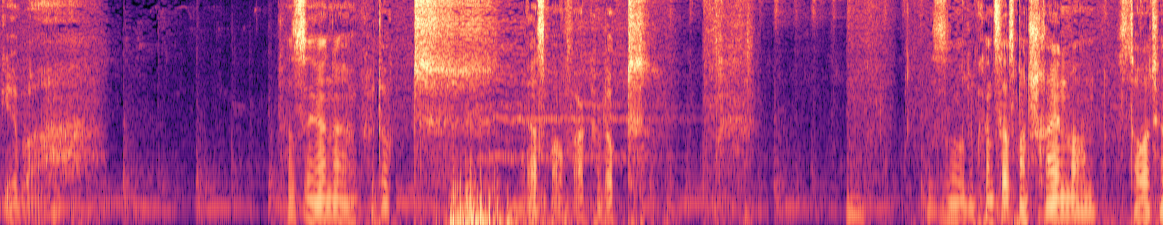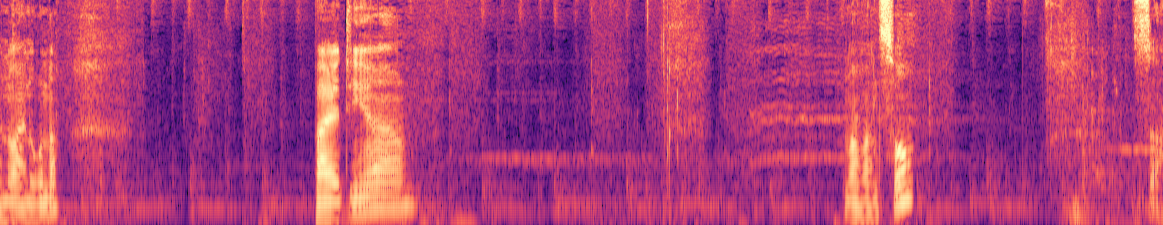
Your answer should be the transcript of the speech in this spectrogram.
Geber. Kaserne, Aquädukt. Erstmal auf Aquädukt. So, du kannst erstmal einen Schrein machen. Das dauert ja nur eine Runde. Bei dir... Machen wir es so. So.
